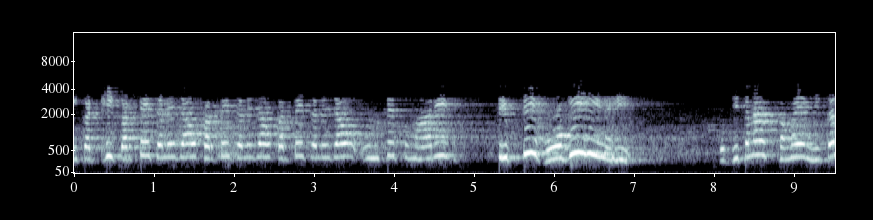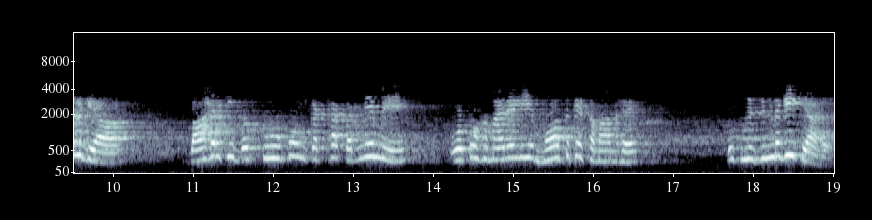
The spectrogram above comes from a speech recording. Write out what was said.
इकट्ठी करते चले जाओ, करते चले जाओ, करते चले जाओ, उनसे तुम्हारी तृप्ति होगी ही नहीं। तो जितना समय निकल गया बाहर की वस्तुओं को इकट्ठा करने में, वो तो हमारे लिए मौत के समान है। उसमें ज़िंदगी क्या है?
